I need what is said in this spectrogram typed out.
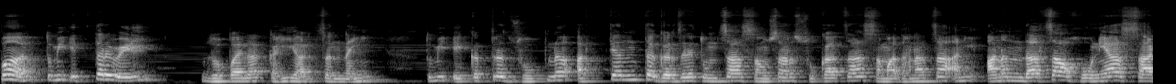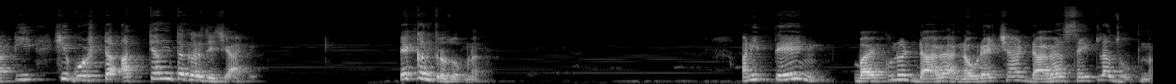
पण तुम्ही इतर वेळी झोपायला काही अडचण नाही. तुम्ही एकत्र झोपणं अत्यंत गरजेने तुमचा संसार सुखाचा समाधानाचा आणि आनंदाचा होण्यासाठी ही गोष्ट अत्यंत गरजेची आहे. एकत्र झोपणं. आणि ते बायकोनं डाव्या नवऱ्याच्या डाव्या साईडला झोपणं.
